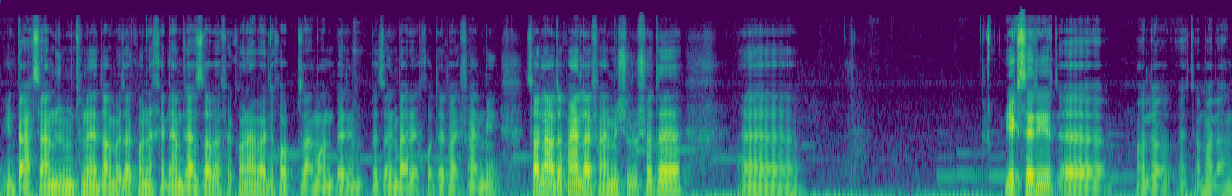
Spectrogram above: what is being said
این بحث هم می‌تونه ادامه پیدا کنه. خیلی هم جذاب فکر کنم. ولی خب زمان بریم بذاریم برای خود لایف سال 95 لایف شروع شده. یک سری حالا احتمالا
